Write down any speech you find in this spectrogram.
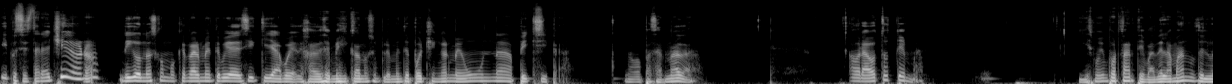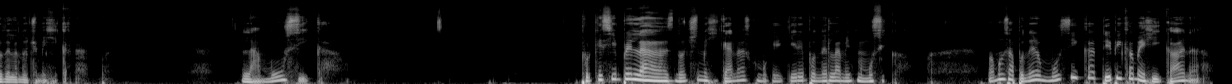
Y pues estaría chido, ¿no? Digo, no es como que realmente voy a decir que ya voy a dejar de ser mexicano simplemente por chingarme una pixita. No va a pasar nada. Ahora, otro tema. Y es muy importante, va de la mano de lo de la noche mexicana. La música. ¿Por qué siempre las noches mexicanas como que quieren poner la misma música? Vamos a poner música típica mexicana.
